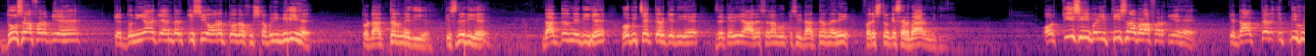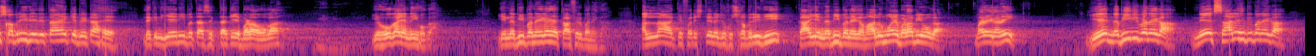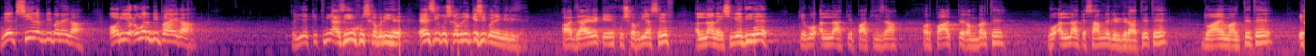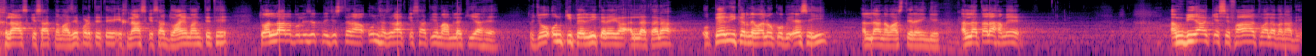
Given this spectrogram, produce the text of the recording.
دوسرا فرق یہ ہے کہ دنیا کے اندر کسی عورت کو اگر خوشخبری ملی ہے، تو ڈاکٹر نے دی ہے۔ کس نے دی ہے؟ ڈاکٹر نے دی ہے، وہ بھی چیک کر کے دی ہے۔ زکریہ علیہ السلام کو کسی ڈاکٹر نے نہیں، فرشتوں کے سردار نے دی ہے۔ اور تیسری بڑی، تیسرا بڑا فرق یہ ہے کہ ڈاکٹر اتنی خوشخبری دے دیتا ہے کہ بیٹا ہے، لیکن یہ نہیں بتا سکتا کہ یہ بڑا ہوگا، یہ ہوگا یا نہیں ہوگا۔ یہ نبی بنے گا یا کافر بنے گا؟ اللہ کے فرشتے نے جو خوشخبری دی، کہا یہ نبی بنے گا۔ معلوم ہو یہ بڑا بھی ہوگا۔ مرے گا نہیں۔ یہ نبی بھی بنے گا، نیک صالح بھی بنے گا، نیک سیرت بھی بنے گا اور یہ عمر بھی پائے گا۔ تو یہ کتنی عظیم خوشخبری ہے۔ ایسی خوشخبری کسی کو نہیں ملی ہے۔ اور ظاہر ہے کہ یہ خوشخبریاں صرف اللہ نے اس لیے دی ہے کہ وہ اللہ کے پاکیزہ اور پاک پیغمبر تھے۔ وہ اللہ کے سامنے گڑ گڑاتے تھے، دعائیں مانگتے تھے۔ اخلاص کے ساتھ نمازیں پڑھتے تھے، اخلاص کے ساتھ دعائیں مانگتے تھے۔ تو اللہ رب العزت نے جس طرح ان حضرات کے ساتھ یہ معاملہ کیا ہے، تو جو ان کی پیروی کرے گا اللہ تعالیٰ، وہ پیروی کرنے والوں کو بھی ایسے ہی اللہ نوازتے رہیں گے۔ اللہ تعالیٰ ہمیں انبیاء کے صفات والا بنا دے۔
